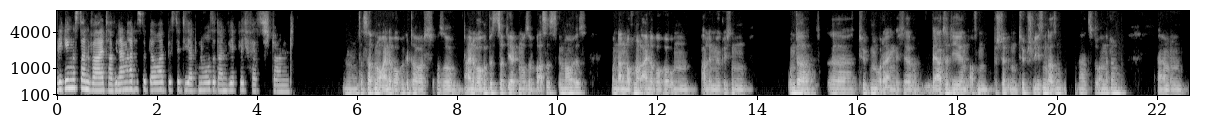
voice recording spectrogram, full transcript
wie ging es dann weiter? Wie lange hat es gedauert, bis die Diagnose dann wirklich feststand? Mm, Das hat nur eine Woche gedauert. Also eine Woche bis zur Diagnose, was es genau ist. Und dann nochmal eine Woche, um alle möglichen Untertypen oder irgendwelche Werte, die auf einen bestimmten Typ schließen lassen, äh, zu ermitteln. Ähm,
